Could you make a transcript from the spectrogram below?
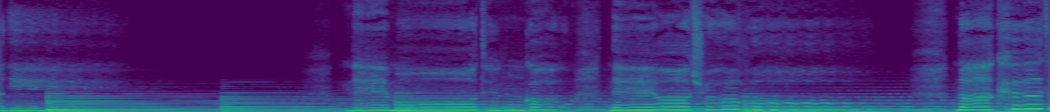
하니 내 모든 것 내어주고 나 그대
